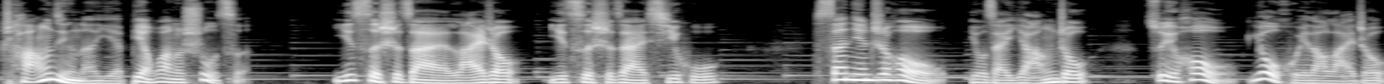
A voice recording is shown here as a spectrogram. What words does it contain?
场景呢也变换了数次，一次是在莱州，一次是在西湖，三年之后又在扬州，最后又回到莱州。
